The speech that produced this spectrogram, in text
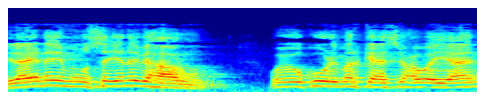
Ilaahay nebi muuse iyo nebi haaruun wuxuu ku yihi markaasi waxa weeyaan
